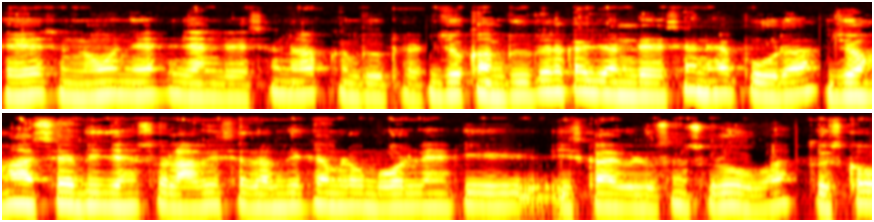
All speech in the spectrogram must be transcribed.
phase known as generation of computer जो कंप्यूटर का जनरेशन है पूरा, जहाँ से भी जो सोलहवीं शताब्दी से हम लोग बोल रहे हैं कि इसका एवोल्यूशन शुरू हुआ तो इसको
